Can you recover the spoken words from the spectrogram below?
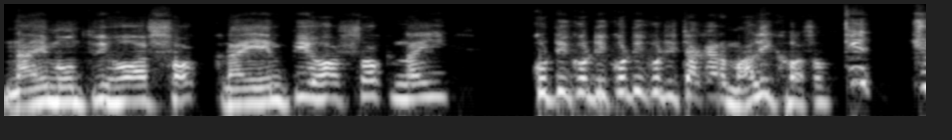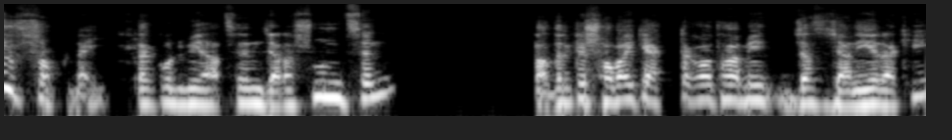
নাই মন্ত্রী হওয়ার শখ, নাই এমপি হওয়ার শখ, নাই কোটি কোটি কোটি কোটি টাকার মালিক হওয়ার শখ, কিচ্ছুর শখ নাই। তা কর্মী আছেন, যারা শুনছেন, তাদেরকে সবাইকে একটা কথা আমি জাস্ট জানিয়ে রাখি,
